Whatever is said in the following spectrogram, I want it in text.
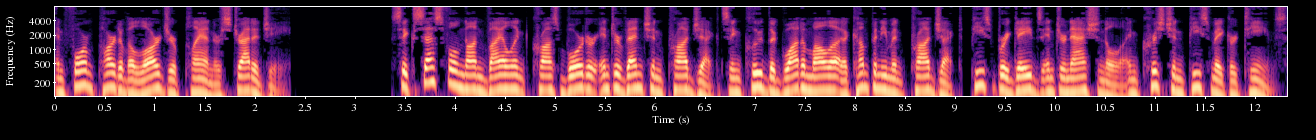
and form part of a larger plan or strategy. Successful nonviolent cross-border intervention projects include the Guatemala Accompaniment Project, Peace Brigades International and Christian Peacemaker Teams.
